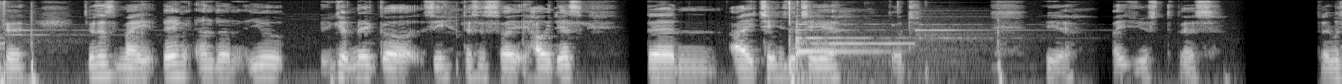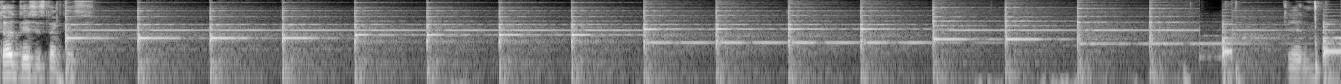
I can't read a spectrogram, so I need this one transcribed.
Okay, this is my thing, and then you you can make uh see this is how it is. Then I changed it here. Good. Here I used this. Then without this, it's like this. Good.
